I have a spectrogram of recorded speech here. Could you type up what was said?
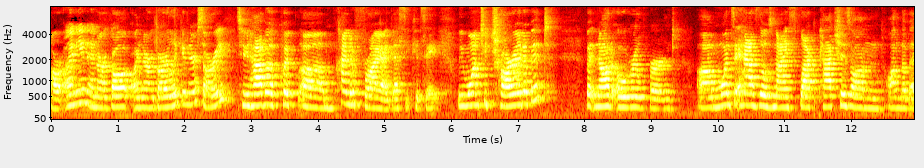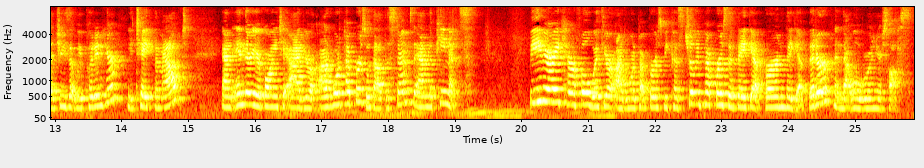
our onion and our, and our garlic in there, sorry, to have a quick um, kind of fry, I guess you could say. We want to char it a bit, but not over burned. Um, once it has those nice black patches on, on the veggies that we put in here, you take them out. And in there, you're going to add your árbol peppers without the stems and the peanuts. Be very careful with your árbol peppers because chili peppers, if they get burned, they get bitter and that will ruin your sauce.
